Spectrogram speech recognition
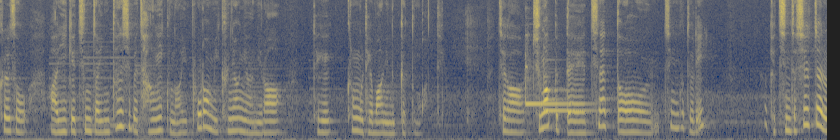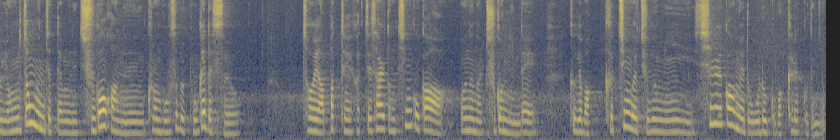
그래서 아, 이게 진짜 인턴십의 장이구나. 이 포럼이 그냥이 아니라 되게 그런 걸 되게 많이 느꼈던 것 같아요. 제가 중학교 때 친했던 친구들이 이렇게 진짜 실제로 영적 문제 때문에 죽어가는 그런 모습을 보게 됐어요. 저희 아파트에 같이 살던 친구가 어느 날 죽었는데 그게 막 그 친구의 죽음이 실검에도 오르고 막 그랬거든요.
